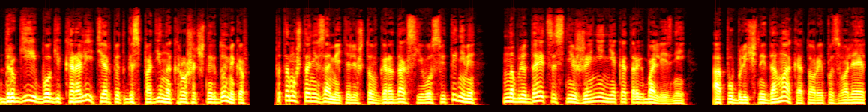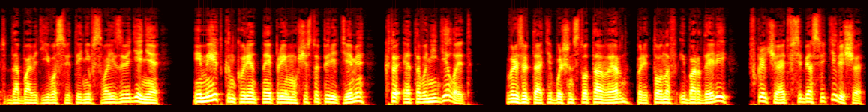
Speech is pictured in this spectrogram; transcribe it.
Другие боги короли терпят господина крошечных домиков, потому что они заметили, что в городах с его святынями наблюдается снижение некоторых болезней, а публичные дома, которые позволяют добавить его святыни в свои заведения, имеют конкурентное преимущество перед теми, кто этого не делает. В результате большинство таверн, притонов и борделей включают в себя святилища,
